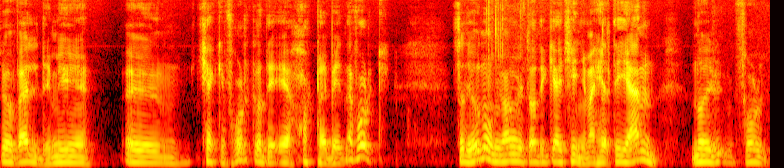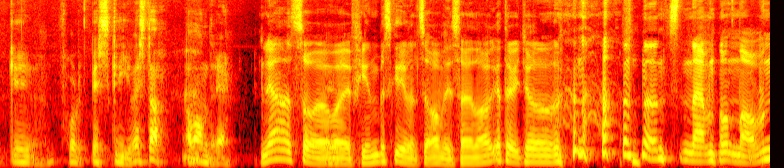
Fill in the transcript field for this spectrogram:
Det er jo veldig mye eh, kjekke folk, og det er hardtarbeidende folk. Så det er jo noen ganger at jeg ikke kjenner meg helt igjen når folk, eh, folk beskrives da, av andre. Ja, jeg så det var en fin beskrivelse av avisa i dag. Jeg trenger ikke å nevne noen navn.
